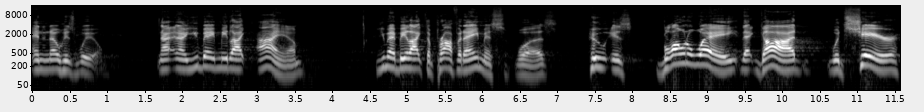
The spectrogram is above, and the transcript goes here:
and to know His will. Now, now you may be like I am. You may be like the prophet Amos was, who is blown away that God would share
